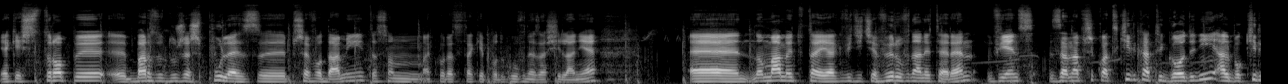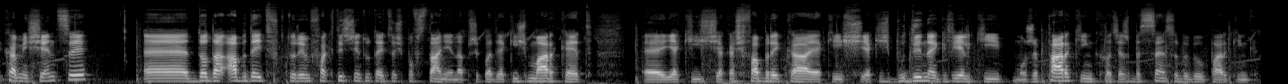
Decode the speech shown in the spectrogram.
jakieś stropy, e, bardzo duże szpule z e, przewodami, to są akurat takie pod główne zasilanie. E, no mamy tutaj, jak widzicie, wyrównany teren, więc za na przykład kilka tygodni albo kilka miesięcy e, doda update, w którym faktycznie tutaj coś powstanie, na przykład jakiś market, e, jakiś, jakaś fabryka, jakiś, jakiś budynek wielki, może parking, chociaż bez sensu by był parking.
